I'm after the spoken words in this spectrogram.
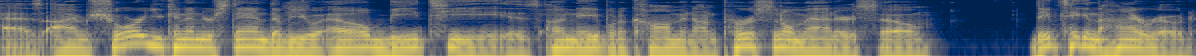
as I'm sure you can understand, WLBT is unable to comment on personal matters, so they've taken the high road.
